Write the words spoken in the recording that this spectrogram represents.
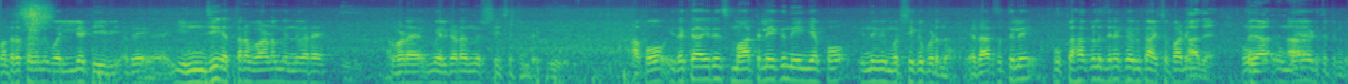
മദ്രസകളിൽ വലിയ ടി വി അത് ഇഞ്ച് എത്ര വേണം എന്ന് വരെ അവിടെ മേൽക്കട നിശ്ചയിച്ചിട്ടുണ്ട്. അപ്പോൾ ഇതൊക്കെ ഒരു സ്മാർട്ടിലേക്ക് നീങ്ങിയപ്പോൾ ഇന്ന് വിമർശിക്കപ്പെടുന്ന യഥാർത്ഥത്തിൽ ഫുക്കഹാക്കൾ ഇതിനൊക്കെ ഒരു കാഴ്ചപ്പാട് എടുത്തിട്ടുണ്ട്.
